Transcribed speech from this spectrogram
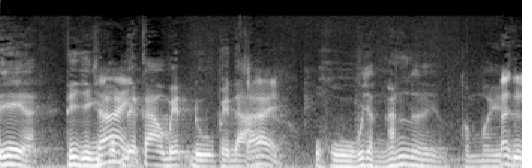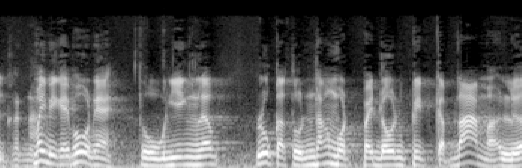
นี่อะที่ยิงใช่ผมเนี่ยเก้าเม็ดดูเพดานใช่ โอ้โหอย่างนั้นเลยเหรอทำไมนั่นคือถึงขนาดไม่มีใครพูดไง ถูกยิงแล้วลูกกระสุนทั้งหมดไปโดนกริดกับด้ามอะเหลือ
